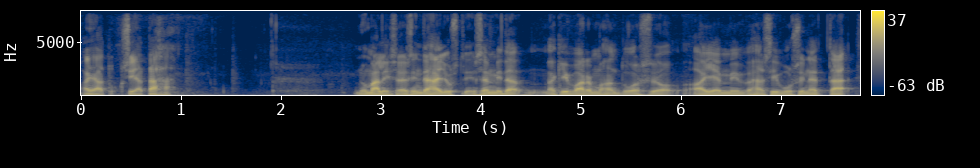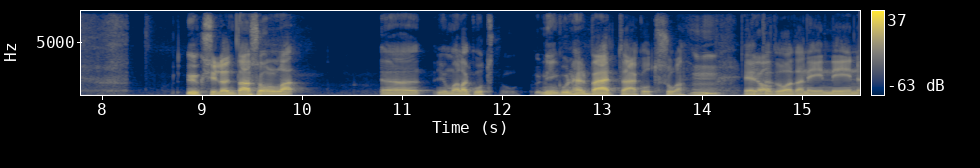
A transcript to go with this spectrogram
ajatuksia tähän. No mä lisäisin tähän just sen, mitä mäkin varmaan tuossa jo aiemmin vähän sivusin, että yksilön tasolla ö, Jumala kutsuu niin kuin hän päättää kutsua. Mm, Että joo. tuota niin, niin,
